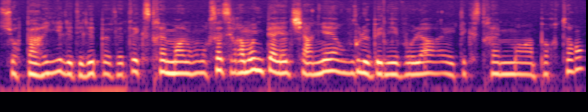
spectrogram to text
Sur Paris, les délais peuvent être extrêmement longs. Donc ça, c'est vraiment une période charnière où le bénévolat est extrêmement important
